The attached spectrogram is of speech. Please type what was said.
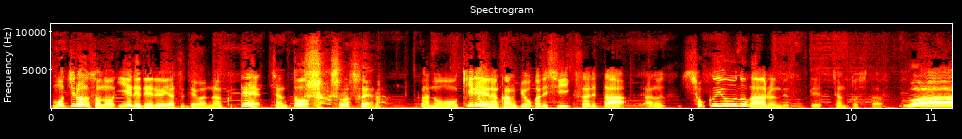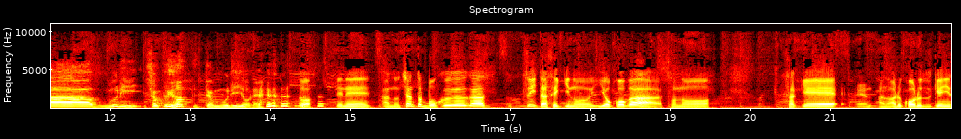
もちろんその家で出るやつではなくて、ちゃんと、そ そらそうやろ。あの、綺麗な環境下で飼育された、あの、食用のがあるんですって、ちゃんとした。うわー、無理。食用って言っても無理よね。そう。でね、あの、ちゃんと僕が着いた席の横が、その、酒、えあの、アルコール漬けに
